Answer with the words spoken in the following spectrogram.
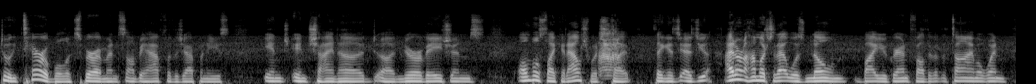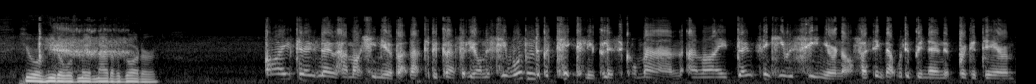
doing terrible experiments on behalf of the Japanese in in China, uh, nerve agents, almost like an Auschwitz type thing. As, as you, I don't know how much of that was known by your grandfather at the time, or when Hirohito was made Knight of the Garter. I don't know how much he knew about that, to be perfectly honest. He wasn't a particularly political man, and I don't think he was senior enough. I think that would have been known at brigadier and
